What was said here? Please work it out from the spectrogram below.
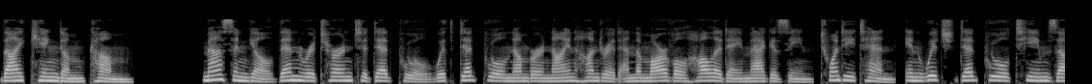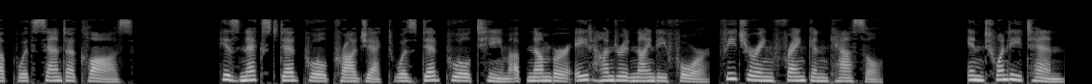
Thy Kingdom Come' Massengill then returned to Deadpool with Deadpool No. 900 and the Marvel Holiday Magazine 2010, in which Deadpool teams up with Santa Claus. His next Deadpool project was Deadpool Team Up No. 894, featuring Franken Castle. In 2010,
